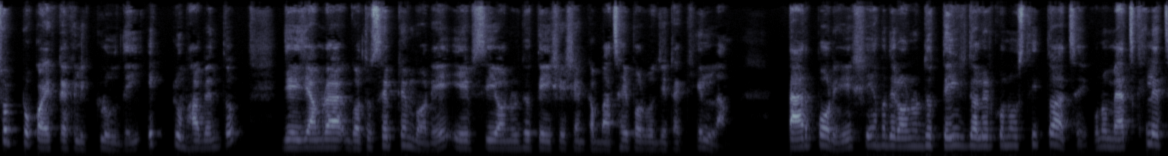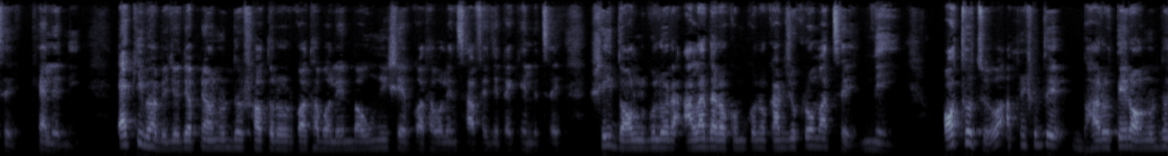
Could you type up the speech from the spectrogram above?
ছোট্ট কয়েকটা খালি ক্লু দেই, একটু ভাবেন তো। যে এই যে আমরা গত সেপ্টেম্বরে এফসি অনূর্ধ্ব তেইশ এশিয়ান কাপ বাছাই পর্ব যেটা খেললাম তারপরে সে আমাদের অনূর্ধ্ব তেইশ দলের কোনো অস্তিত্ব আছে? কোনো ম্যাচ খেলেছে? খেলেনি। একইভাবে যদি আপনি অনূর্ধ্ব সতেরোর কথা বলেন বা উনিশের কথা বলেন, সাফে যেটা খেলেছে, সেই দলগুলোর আলাদা রকম কোনো কার্যক্রম আছে? নেই। অথচ আপনি শুধু ভারতের অনূর্ধ্ব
